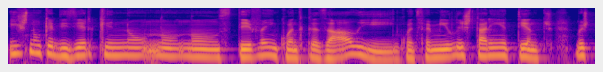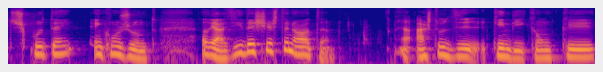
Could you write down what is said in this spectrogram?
isto não quer dizer que não, não, não se deva, enquanto casal e enquanto família, estarem atentos, mas discutem em conjunto. Aliás, e deixo esta nota. Há estudos que indicam que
